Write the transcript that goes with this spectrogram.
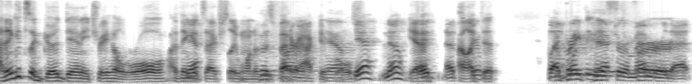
I think it's a good Danny Trejo role. I think Yeah. it's actually one of his better funny, active yeah. roles. Yeah, no, Yeah, it- that's I liked true. it. But I'm pretty one thing you have to pissed remember for- that.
